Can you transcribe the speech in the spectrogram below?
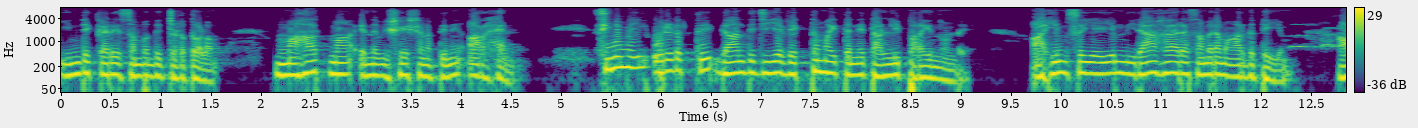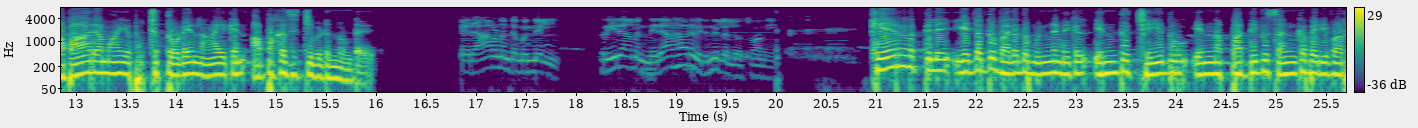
ഇന്ത്യക്കാരെ സംബന്ധിച്ചിടത്തോളം മഹാത്മാ എന്ന വിശേഷണത്തിന് അർഹൻ. സിനിമയിൽ ഒരിടത്ത് ഗാന്ധിജിയെ വ്യക്തമായി തന്നെ തള്ളി പറയുന്നുണ്ട് അഹിംസയെയും നിരാഹാര സമരമാർഗത്തെയും അപാരമായ പുച്ഛത്തോടെ നായകൻ അപഹസിച്ചു വിടുന്നുണ്ട്. രാവണന്റെ മുന്നിൽ ശ്രീരാമൻ നിരാഹാരം ഇരുന്നില്ലല്ലോ സ്വാമി. കേരളത്തിലെ ഇടത് വലത് മുന്നണികൾ എന്ത് ചെയ്തു എന്ന പതിവ് സംഘപരിവാർ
